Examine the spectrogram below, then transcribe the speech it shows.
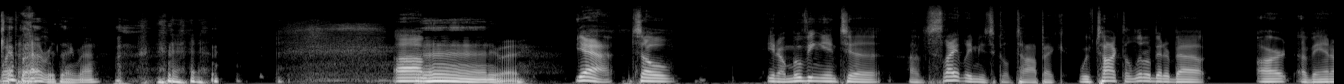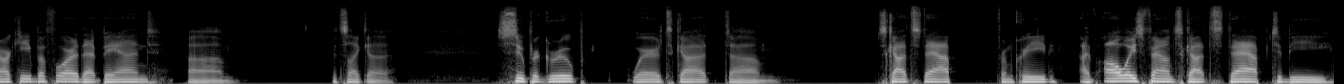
can't buy hell? everything, man. Um, Uh, anyway, yeah. So, you know, moving into a slightly musical topic, we've talked a little bit about Art of Anarchy before. That band, um, it's like a super group where it's got um, Scott Stapp from Creed. I've always found Scott Stapp to be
